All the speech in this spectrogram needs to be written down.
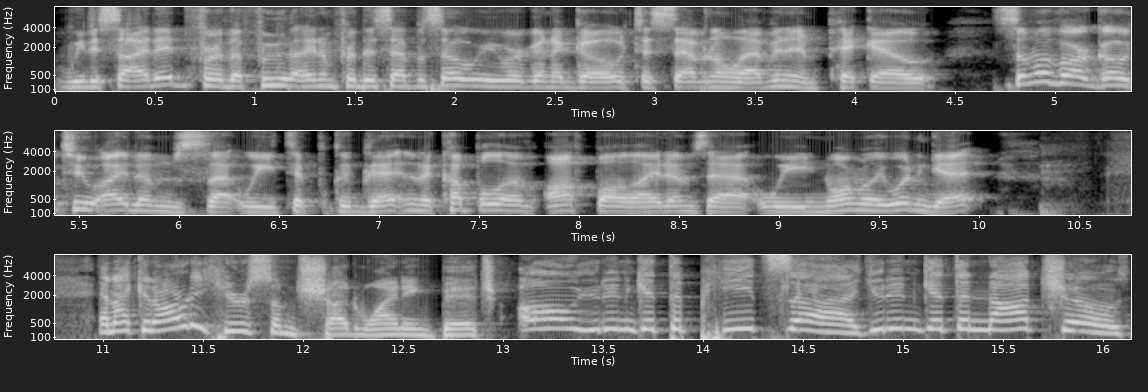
we decided for the food item for this episode, we were going to go to 7 Eleven and pick out some of our go to items that we typically get and a couple of off ball items that we normally wouldn't get. And I can already hear some chud whining bitch. Oh, you didn't get the pizza. You didn't get the nachos.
